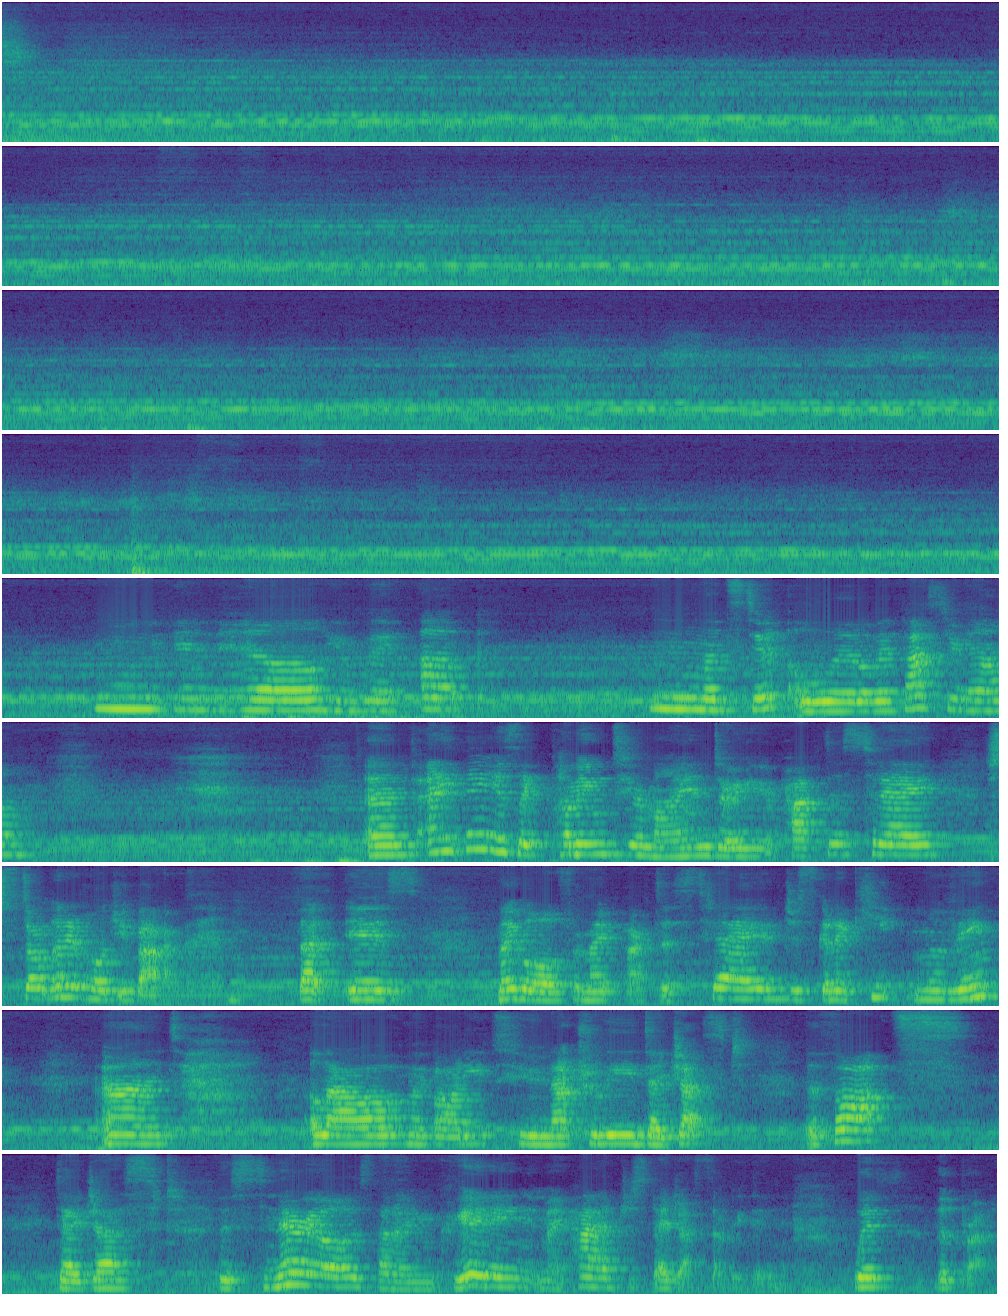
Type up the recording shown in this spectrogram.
Coming to your mind during your practice today, just don't let it hold you back. That is my goal for my practice today. I'm just gonna keep moving and allow my body to naturally digest the thoughts digest the scenarios that I'm creating in my head, just digest everything with the breath.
